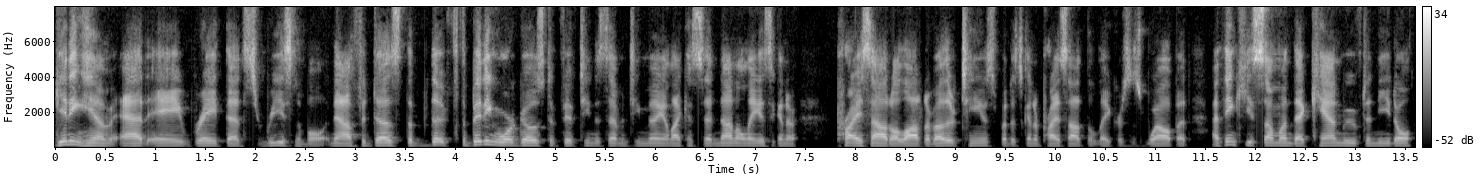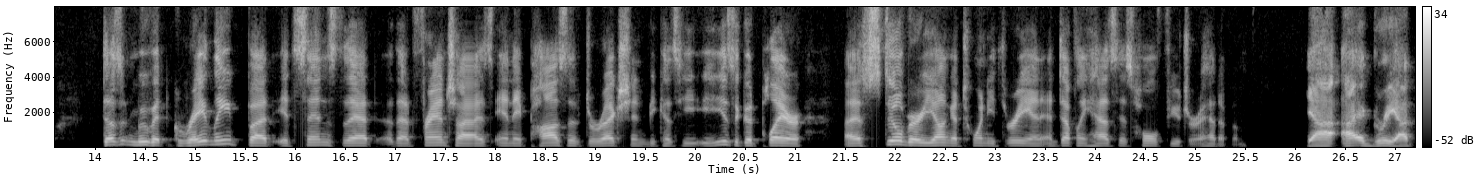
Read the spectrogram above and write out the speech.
getting him at a rate that's reasonable. Now, if it does, the, if the bidding war goes to 15 to 17 million, like I said, not only is it going to price out a lot of other teams, but it's going to price out the Lakers as well. But I think he's someone that can move the needle. Doesn't move it greatly, but it sends that that franchise in a positive direction because he, he is a good player. Uh, still very young at 23 and, and definitely has his whole future ahead of him. Yeah, I, agree. I,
